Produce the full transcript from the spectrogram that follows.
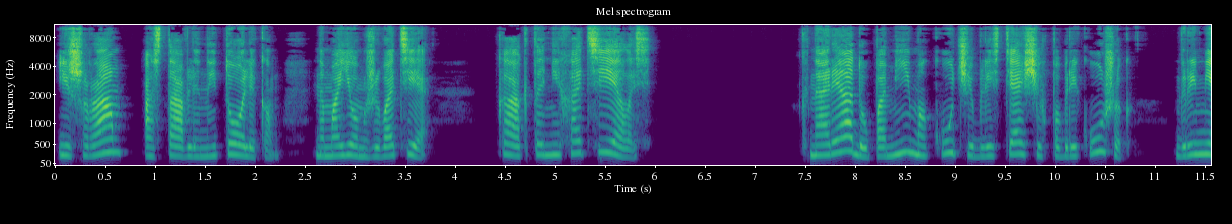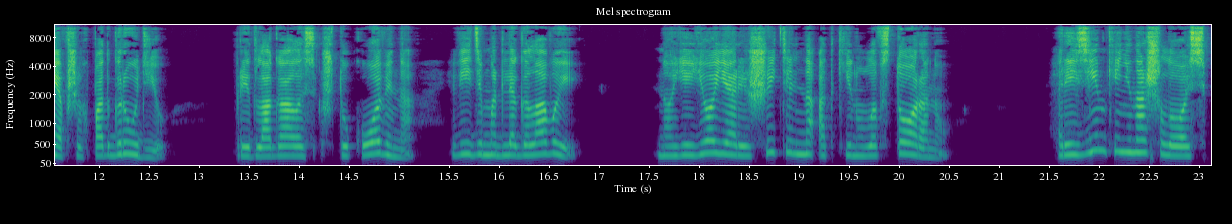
и шрам, оставленный Толиком на моем животе, как-то не хотелось. К наряду, помимо кучи блестящих побрякушек, гремевших под грудью, предлагалась штуковина, видимо, для головы, но ее я решительно откинула в сторону. Резинки не нашлось,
